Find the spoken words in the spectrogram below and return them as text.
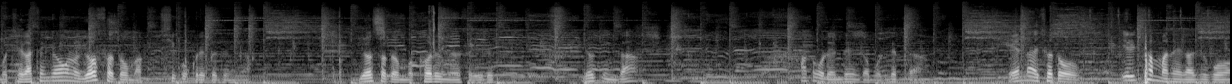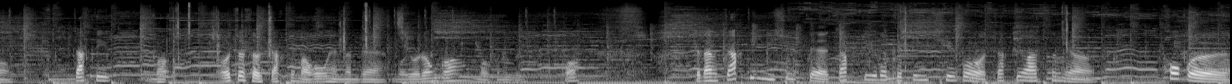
뭐 제 같은 경우는 여서도 막 치고 그랬거든요. 여서도 뭐 걸으면서 이렇게. 여긴가? 하도 오랜데니까 모르겠다. 옛날에 저도 1편만 해가지고 짝띠 뭐 어쩔 수 없이 짝띠 마고 했는데 뭐 요런 거? 뭐 그런 거 있고. 그 다음에 짝띠 미실 때 짝띠 이렇게 삥 치고 짝띠 왔으면 폭을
